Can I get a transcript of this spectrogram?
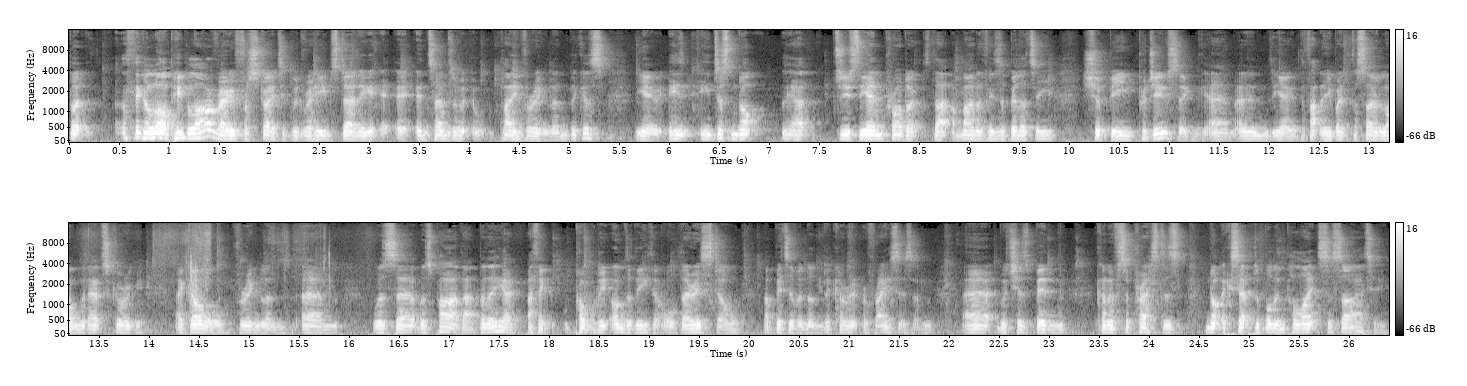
but I think a lot of people are very frustrated with Raheem Sterling in terms of playing for England because you know he, he just not produce the end product that a man of his ability should be producing, um, and you know the fact that he went for so long without scoring a goal for England um, was uh, was part of that. But uh, yeah, I think probably underneath it all there is still a bit of an undercurrent of racism, uh, which has been kind of suppressed as not acceptable in polite society.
